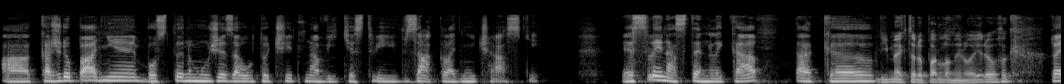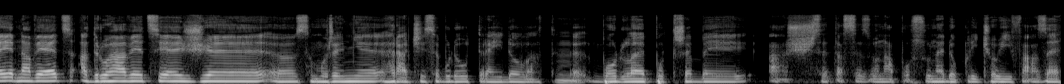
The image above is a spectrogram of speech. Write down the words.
A každopádně Boston může zautočit na vítězství v základní části. Jestli na Stanley Cup, tak... Eh, Víme, jak to dopadlo minulý rok. To je jedna věc. A druhá věc je, že eh, samozřejmě hráči se budou tradovat hmm. Eh, podle potřeby, až se ta sezona posune do klíčové fáze.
